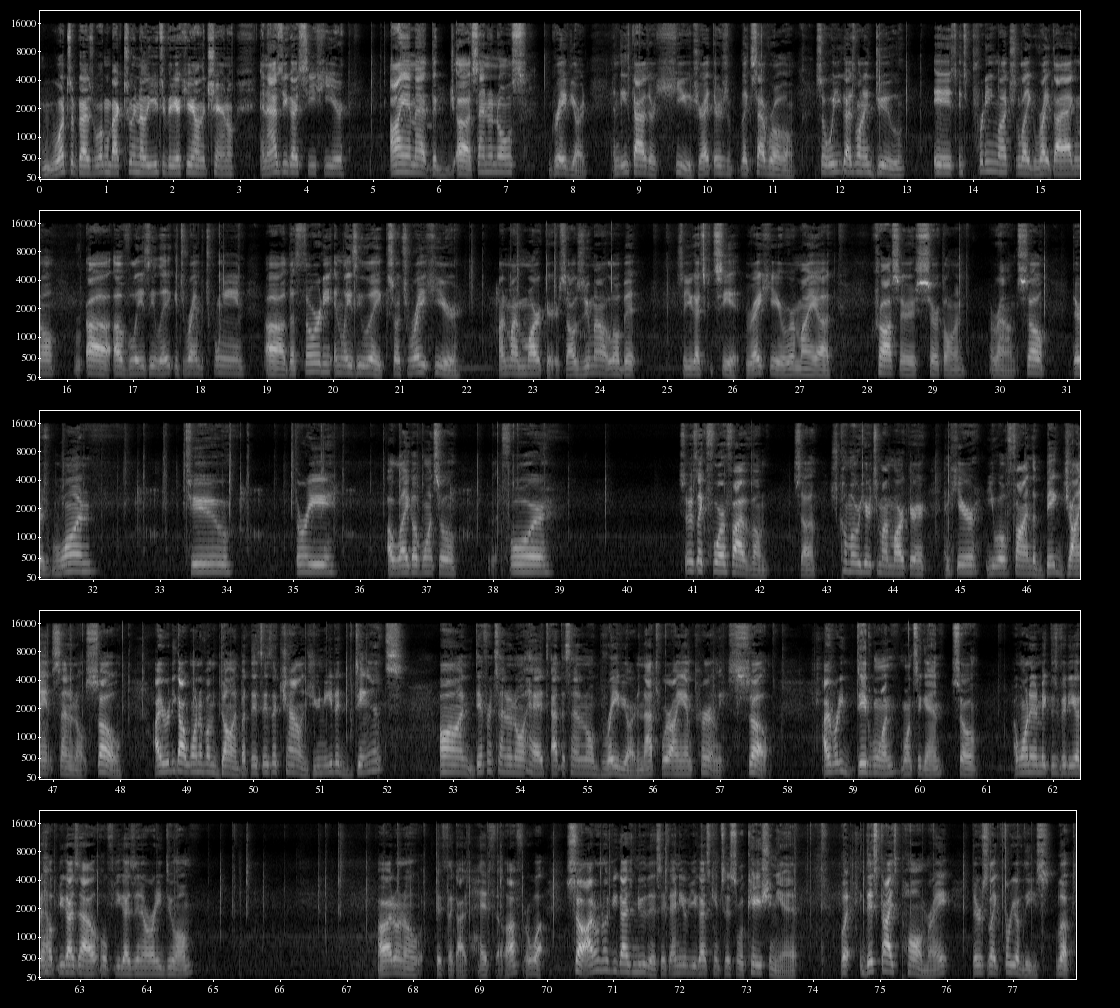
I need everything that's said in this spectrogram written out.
What's up guys, welcome back to another YouTube video here on the channel. And as you guys see here, I am at the uh, Sentinels graveyard. And these guys are huge, right? There's like several of them. So what you guys want to do is, it's pretty much like right diagonal uh, of Lazy Lake. It's right in between uh, the Authority and Lazy Lake. So it's right here on my marker. So I'll zoom out a little bit so you guys can see it. Right here where my uh, crossers circling around. So there's one, two, three, a leg of one, so four. So there's like four or five of them. So just come over here to my marker, and here you will find the big giant sentinels. So I already got one of them done, but this is a challenge. You need to dance on different sentinel heads at the sentinel graveyard, and that's where I am currently. So I already did one, once again, so I wanted to make this video to help you guys out. Hopefully you guys didn't already do them. I don't know if the guy's head fell off or what. So, I don't know if you guys knew this, if any of you guys came to this location yet. But this guy's palm, right? There's like three of these. Look.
